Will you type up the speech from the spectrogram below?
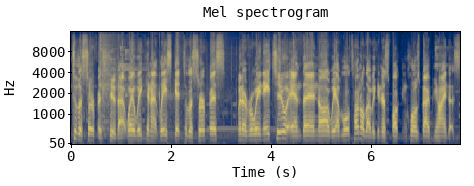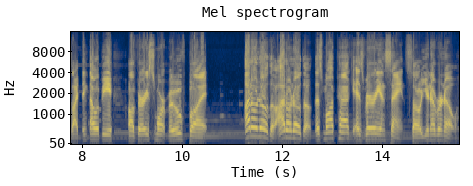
to the surface too. That way we can at least get to the surface whenever we need to. And then uh, we have a little tunnel that we can just fucking close back behind us. I think that would be a very smart move, but I don't know though. I don't know though. This mod pack is very insane, so you never know.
